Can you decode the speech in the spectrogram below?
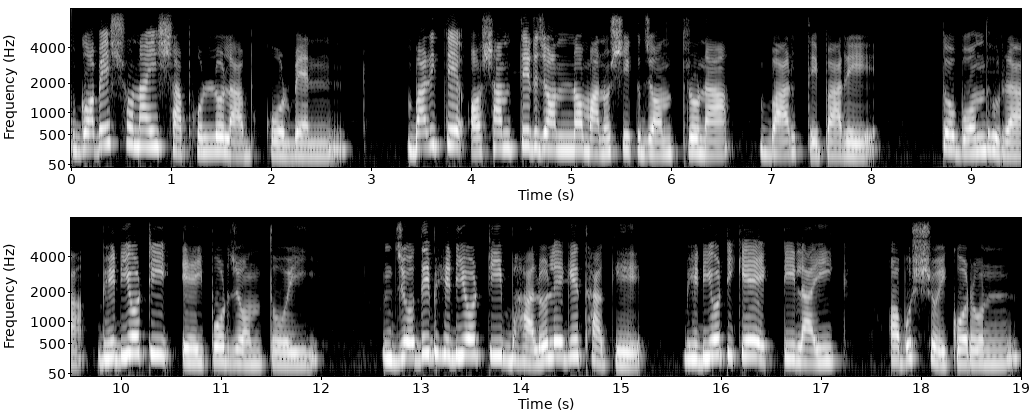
গবেষণায় সাফল্য লাভ করবেন। বাড়িতে অশান্তির জন্য মানসিক যন্ত্রণা বাড়তে পারে। তো বন্ধুরা, ভিডিওটি এই পর্যন্তই। যদি ভিডিওটি ভালো লেগে থাকে, ভিডিওটিকে একটি লাইক অবশ্যই করুন।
